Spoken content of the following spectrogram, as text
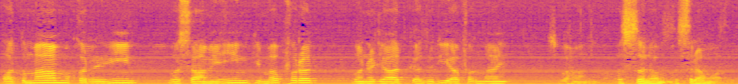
اور تمام مقررین و سامعین کی مغفرت و نجات کا ذریعہ فرمائیں۔ سبحان اللہ۔ السلام السلام علیکم۔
